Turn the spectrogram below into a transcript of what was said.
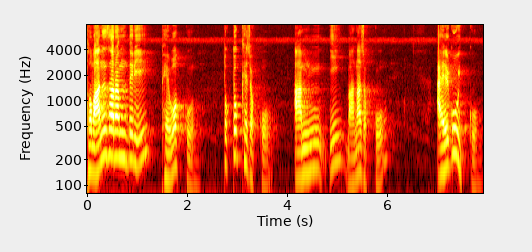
더 많은 사람들이 배웠고 똑똑해졌고 암이 많아졌고 알고 있고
